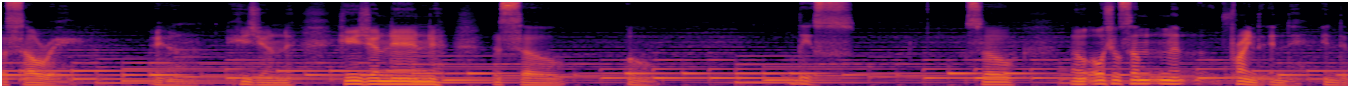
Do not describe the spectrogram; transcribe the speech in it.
oh, sorry. And Hijin, Hijinin, so, oh, this. So, uh, also some uh, find in the in the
